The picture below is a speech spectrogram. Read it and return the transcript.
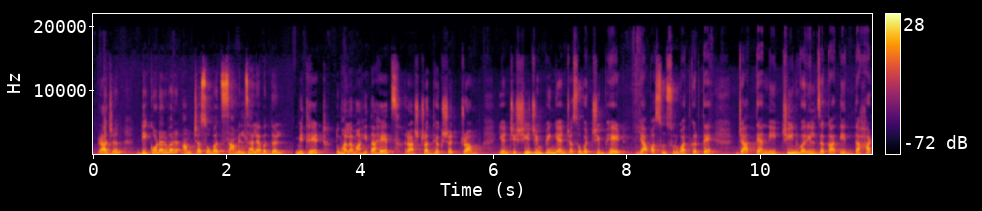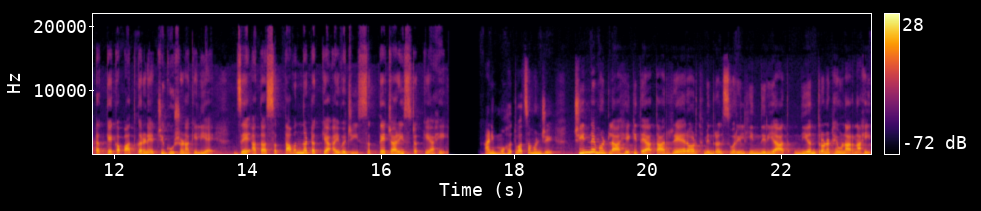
राजन. डिकोडरवर आमच्यासोबत सामील झाल्याबद्दल मी थेट तुम्हाला माहीत आहेच राष्ट्राध्यक्ष ट्रम्प यांची शी जिनपिंग यांच्यासोबतची भेट यापासून सुरुवात करते ज्यात त्यांनी चीनवरील जकातीत दहा टक्के कपात करण्याची घोषणा केली आहे जे आता सत्तावन्न टक्क्याऐवजी सत्तेचाळीस टक्के आहे. आणि महत्त्वाचं म्हणजे चीनने म्हटलं आहे की ते आता रेअर अर्थ मिनरल्सवरील ही निर्यात नियंत्रण ठेवणार नाहीत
